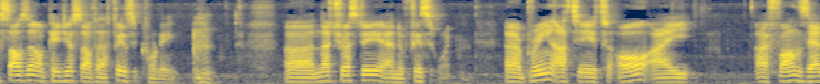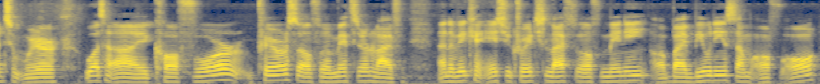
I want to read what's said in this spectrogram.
thousands of pages of uh, physically, uh, naturally, and physically. Uh, bring at it all, I I found that we're what I call four pairs of uh, material life, and we can each create life of meaning uh, by building some of all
